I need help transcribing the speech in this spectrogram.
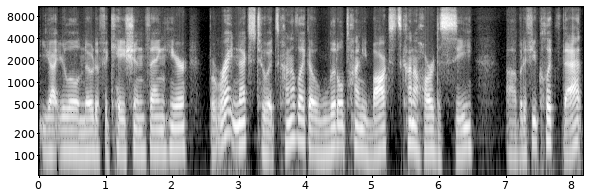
you got your little notification thing here. But right next to it, it's kind of like a little tiny box. It's kind of hard to see. Uh, but if you click that,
